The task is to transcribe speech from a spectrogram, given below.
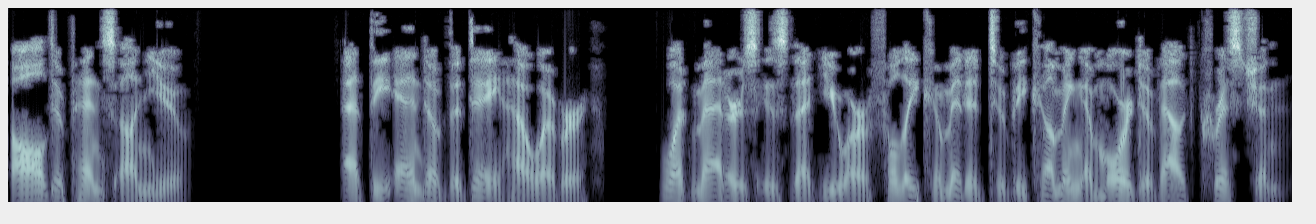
all depends on you. At the end of the day however, what matters is that you are fully committed to becoming a more devout Christian.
